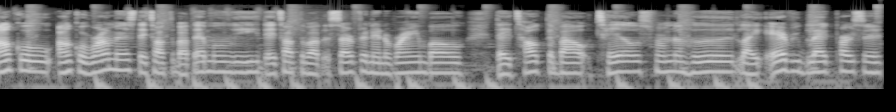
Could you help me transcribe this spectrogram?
Uncle Uncle Ruckus, they talked about that movie. They talked about the serpent and the rainbow. They talked about Tales from the Hood. Like every black person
